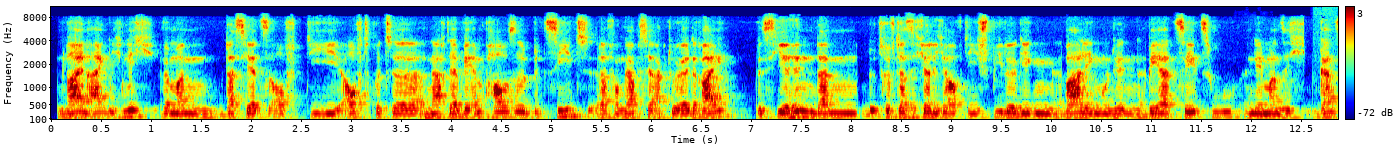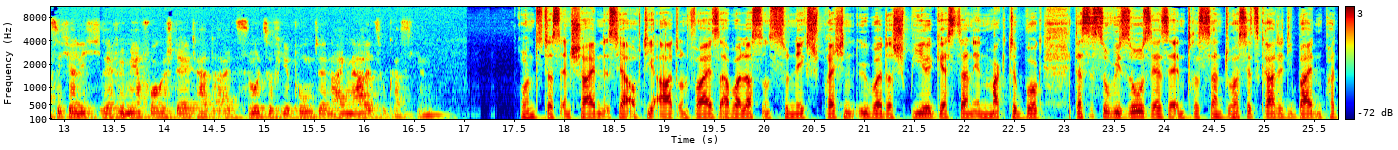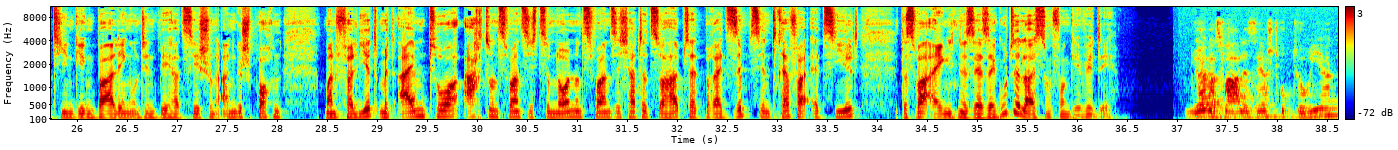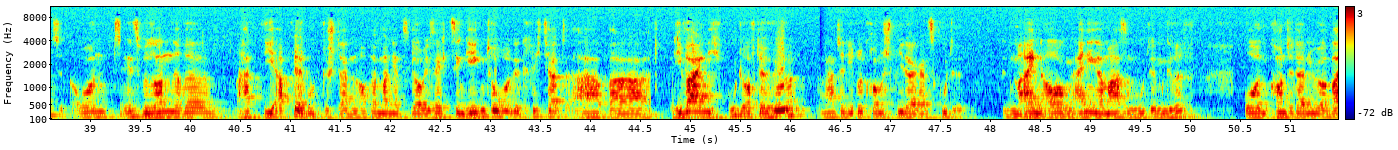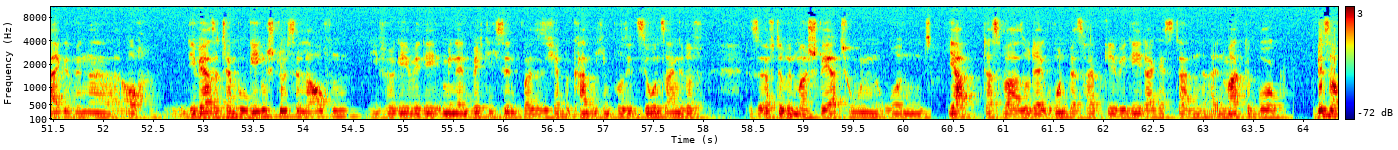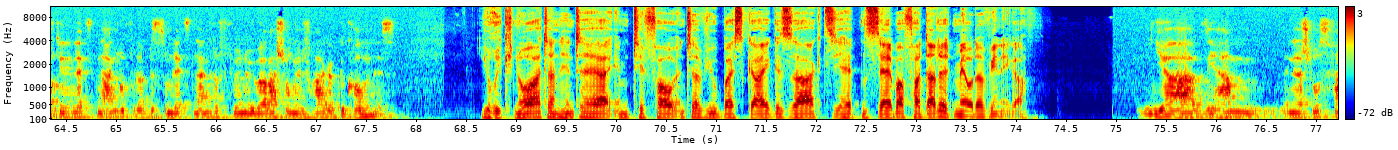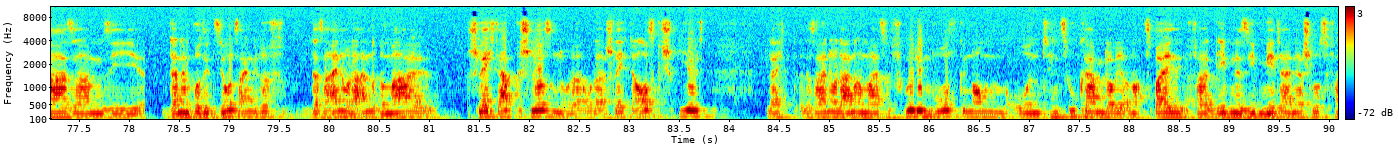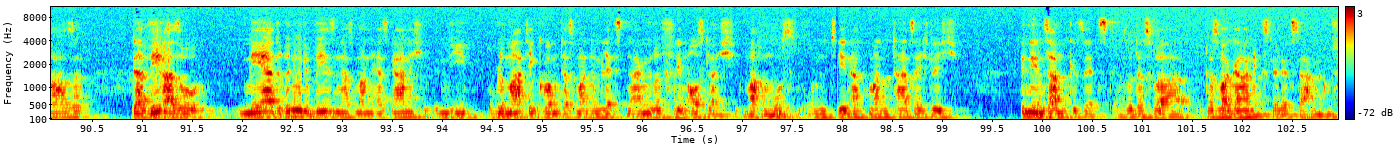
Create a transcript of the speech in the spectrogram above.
Nein, eigentlich nicht. Wenn man das jetzt auf die Auftritte nach der WM-Pause bezieht, davon gab es ja aktuell drei bis hierhin, dann trifft das sicherlich auf die Spiele gegen Balingen und den BAC zu, in denen man sich ganz sicherlich sehr viel mehr vorgestellt hat, als 0 zu 4 Punkte in eigener Halle zu kassieren. Und das Entscheidende ist ja auch die Art und Weise. Aber lasst uns zunächst sprechen über das Spiel gestern in Magdeburg. Das ist sowieso sehr, sehr interessant. Du hast jetzt gerade die beiden Partien gegen Baling und den BHC schon angesprochen. Man verliert mit einem Tor 28 zu 29, hatte zur Halbzeit bereits 17 Treffer erzielt. Das war eigentlich eine sehr, sehr gute Leistung von GWD. Ja, das war alles sehr strukturiert und insbesondere hat die Abwehr gut gestanden, auch wenn man jetzt, glaube ich, 16 Gegentore gekriegt hat, aber die war eigentlich gut auf der Höhe. Man hatte die Rückraumspieler ganz gut, in meinen Augen, einigermaßen gut im Griff und konnte dann über Ballgewinne auch diverse Tempo-Gegenstöße laufen, die für GWD eminent wichtig sind, weil sie sich ja bekanntlich im Positionsangriff des Öfteren mal schwer tun. Und ja, das war so der Grund, weshalb GWD da gestern in Magdeburg bis auf den letzten Angriff oder bis zum letzten Angriff für eine Überraschung in Frage gekommen ist. Juri Knorr hat dann hinterher im TV-Interview bei Sky gesagt, sie hätten es selber verdaddelt, mehr oder weniger. Ja, sie haben in der Schlussphase haben sie dann im Positionsangriff das eine oder andere Mal schlecht abgeschlossen oder, oder schlecht ausgespielt. Vielleicht das eine oder andere Mal zu früh den Wurf genommen und hinzu kamen, glaube ich, auch noch zwei vergebene sieben Meter in der Schlussphase. Da wäre also mehr drin gewesen, dass man erst gar nicht in die Problematik kommt, dass man im letzten Angriff den Ausgleich machen muss. Und den hat man tatsächlich in den Sand gesetzt. Also das war, das war gar nichts, der letzte Angriff.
